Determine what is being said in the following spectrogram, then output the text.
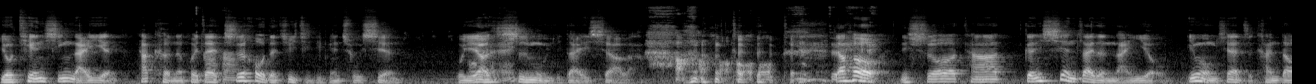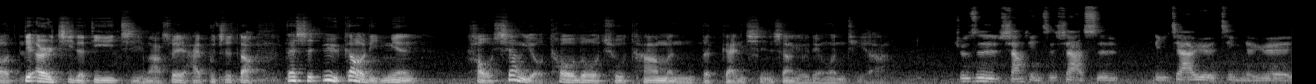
由天心来演，她可能会在之后的剧集里面出现，我也要拭目以待一下啦。好，对对对。然后你说他跟现在的男友，因为我们现在只看到第二季的第一集嘛，所以还不知道。但是预告里面好像有透露出他们的感情上有点问题啊。就是相形之下是离家越近的越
